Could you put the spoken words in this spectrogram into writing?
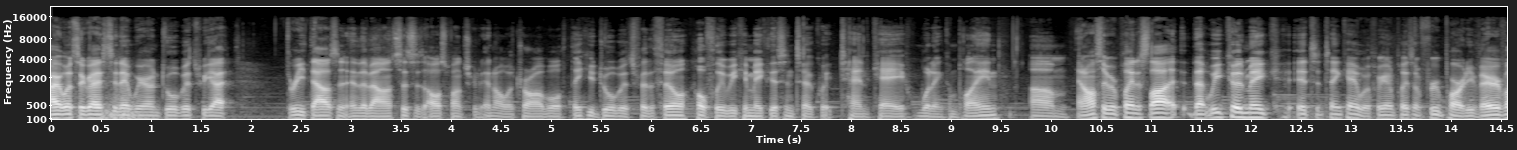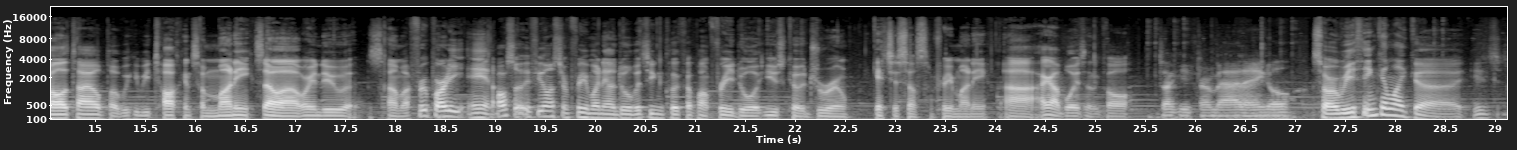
Alright, what's up guys? Today we're on Duel Bits. We got 3,000 in the balance. This is all sponsored and all withdrawable. Thank you Duel Bits for the fill. Hopefully we can make this into a quick 10k. Wouldn't complain. Um, and also we're playing a slot that we could make it to 10k with. We're going to play some Fruit Party. Very volatile, but we could be talking some money. So uh, we're going to do some uh, Fruit Party. And also if you want some free money on Duel Bits, you can click up on Free Duel. Use code DREW. Get yourself some free money. Uh, I got boys in the call. Sucky from bad angle. So are we thinking like uh you just-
